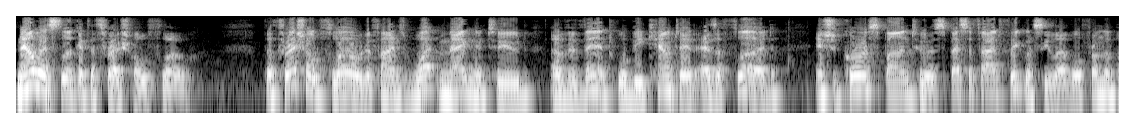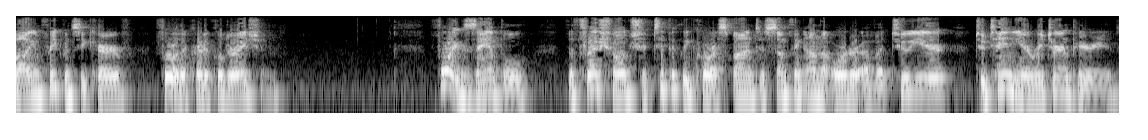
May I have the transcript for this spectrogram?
Now let's look at the threshold flow. The threshold flow defines what magnitude of event will be counted as a flood and should correspond to a specified frequency level from the volume frequency curve for the critical duration. For example, the threshold should typically correspond to something on the order of a two-year to 10-year return period.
